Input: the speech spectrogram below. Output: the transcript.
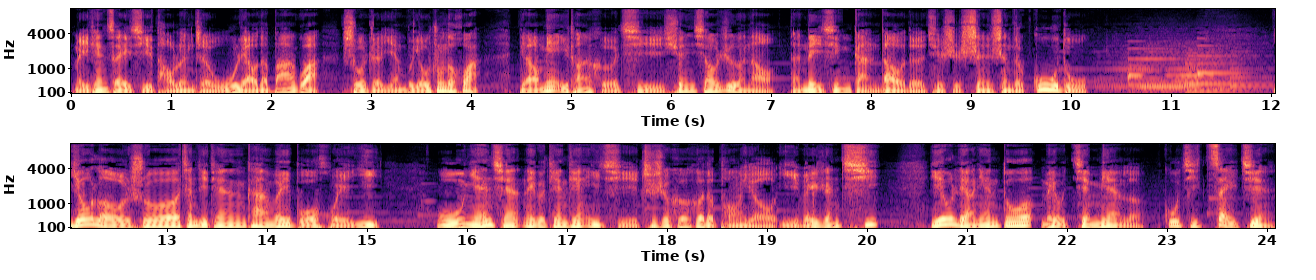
每天在一起讨论着无聊的八卦，说着言不由衷的话，表面一团和气、喧嚣热闹，但内心感到的却是深深的孤独。Yolo 说：“前几天看微博回忆，五年前那个天天一起吃吃喝喝的朋友已为人妻，也有两年多没有见面了，估计再见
